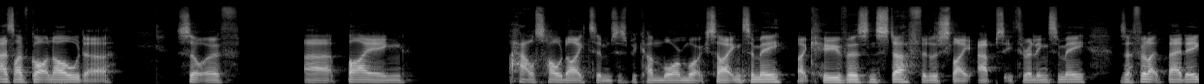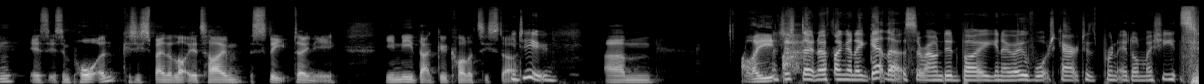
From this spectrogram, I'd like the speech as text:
as I've gotten older, sort of uh, buying household items has become more and more exciting to me. Like Hoovers and stuff are just like absolutely thrilling to me. Because I feel like bedding is is important because you spend a lot of your time asleep, don't you? You need that good quality stuff. You do. Um, I, I just don't know if I'm going to get that surrounded by you know Overwatch characters printed on my sheets.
